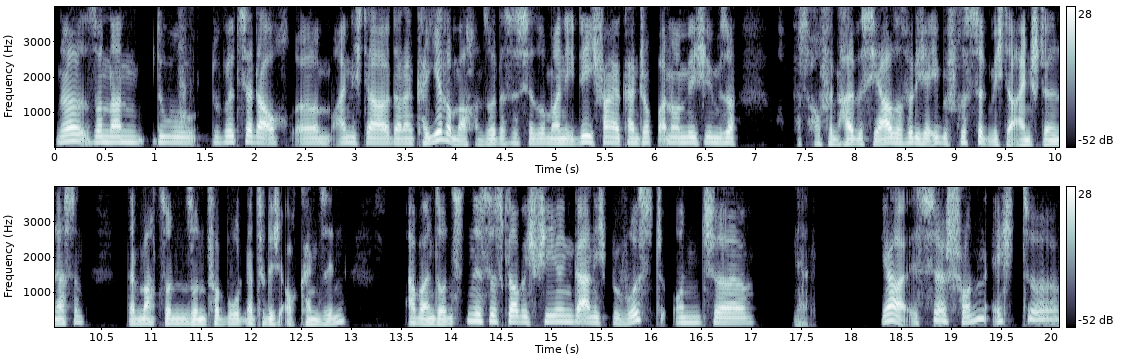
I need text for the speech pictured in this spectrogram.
ne, sondern du du willst ja da auch ähm, eigentlich da da dann Karriere machen. So, das ist ja so meine Idee. Ich fange ja keinen Job an und mich irgendwie so, pass auf, für ein halbes Jahr, sonst würde ich ja eh befristet mich da einstellen lassen. Dann macht so ein so ein Verbot natürlich auch keinen Sinn. Aber ansonsten ist es, glaube ich, vielen gar nicht bewusst und äh, ja. ja, ist ja schon echt äh,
